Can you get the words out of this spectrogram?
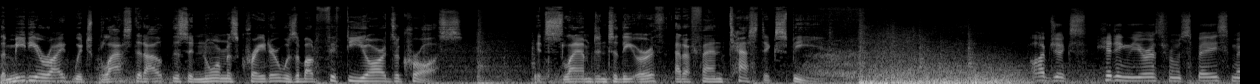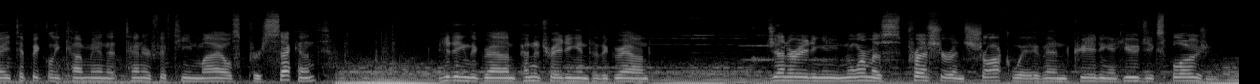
The meteorite which blasted out this enormous crater was about 50 yards across. It slammed into the Earth at a fantastic speed. Objects hitting the Earth from space may typically come in at 10 or 15 miles per second, hitting the ground, penetrating into the ground, generating an enormous pressure and shock wave and creating a huge explosion.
